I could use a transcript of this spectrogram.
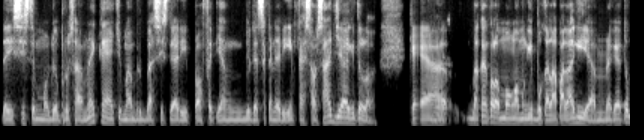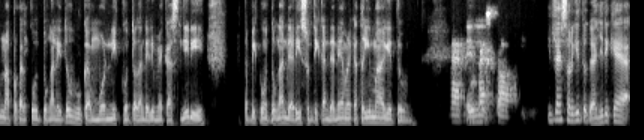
dari sistem model perusahaan mereka yang cuma berbasis dari profit yang berdasarkan dari investor saja gitu loh. Kayak yeah. bahkan kalau mau ngomongin apa lagi ya mereka itu melaporkan keuntungan itu bukan murni keuntungan dari mereka sendiri tapi keuntungan dari suntikan dana yang mereka terima gitu. Nah, investor. investor gitu kan jadi kayak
